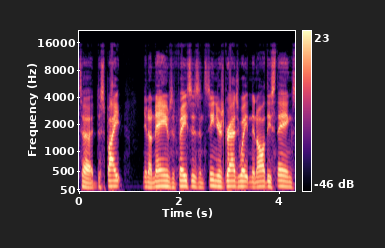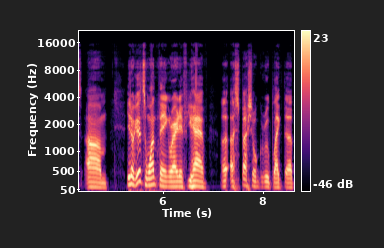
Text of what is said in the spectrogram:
To despite you know names and faces and seniors graduating and all these things, um, you know it's one thing, right? If you have a, a special group like the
